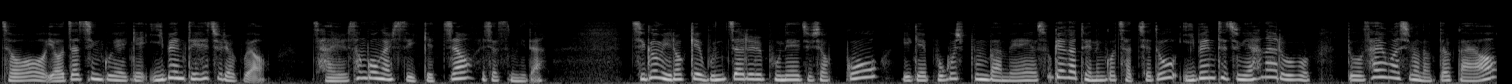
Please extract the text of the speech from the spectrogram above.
저 여자친구에게 이벤트 해주려고요. 잘 성공할 수 있겠죠? 하셨습니다. 지금 이렇게 문자를 보내주셨고, 이게 보고 싶은 밤에 소개가 되는 것 자체도 이벤트 중에 하나로 또 사용하시면 어떨까요?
